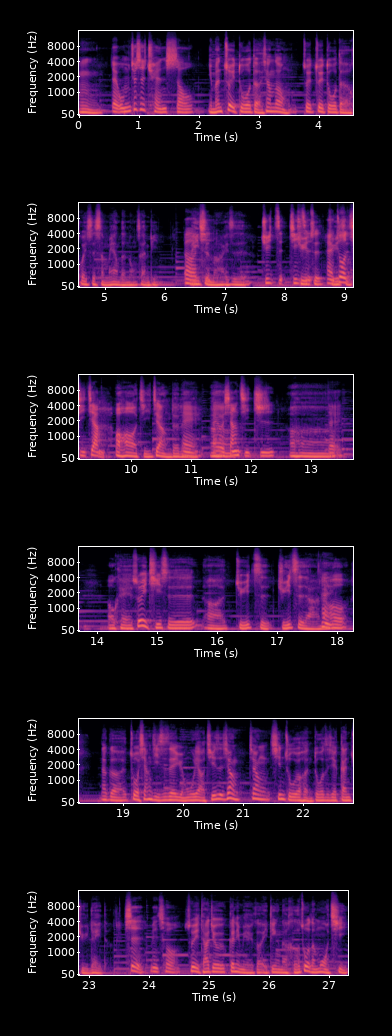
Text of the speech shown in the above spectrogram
嗯，对，我们就是全收。你们最多的像这种最最多的会是什么样的农产品？梅子吗？还是橘子？橘子，橘子，哎，做橘酱。哦哦，橘酱，对对。还有香吉汁。嗯，对。OK，所以其实呃，橘子，橘子啊，然后那个做香吉汁这些原物料，其实像像新竹有很多这些柑橘类的。是，没错。所以他就跟你们有一个一定的合作的默契。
